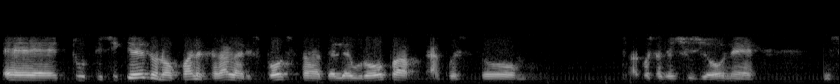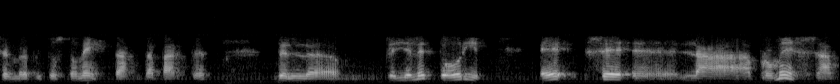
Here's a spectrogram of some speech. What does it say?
Eh, tutti si chiedono quale sarà la risposta dell'Europa a, questo, a questa decisione, mi sembra piuttosto netta da parte del- degli elettori e se eh, la promessa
